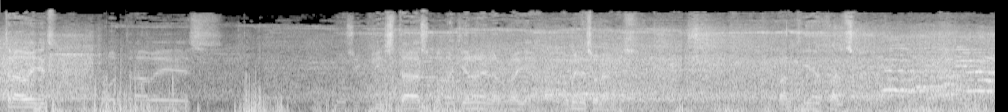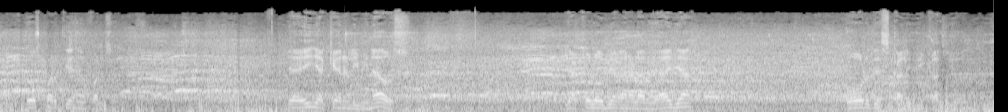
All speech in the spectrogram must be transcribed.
Otra vez otra vez los ciclistas cometieron en la raya los venezolanos. Partida en falso. Dos partidas en falso. Y ahí ya quedan eliminados ya Colombia gana la medalla por descalificación.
